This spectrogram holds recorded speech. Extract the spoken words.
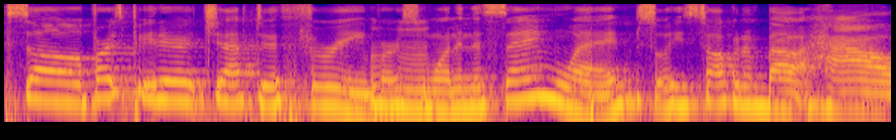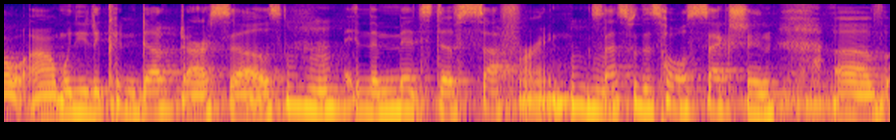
So First Peter chapter 3 verse Mm-hmm. one. In the same way, so he's talking about how um, we need to conduct ourselves Mm-hmm. in the midst of suffering. So that's what this whole section of uh,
